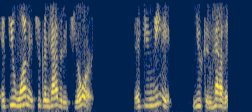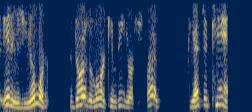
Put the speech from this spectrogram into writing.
If you want it, you can have it. It's yours. If you need it, you can have it. It is yours. The joy of the Lord can be your strength. Yes, it can.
